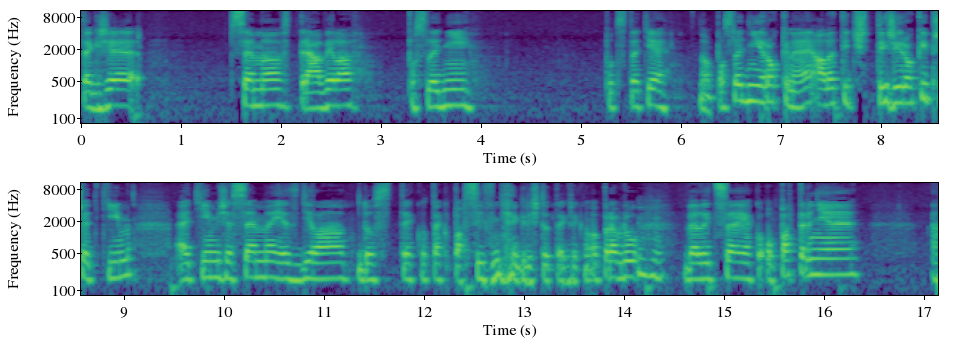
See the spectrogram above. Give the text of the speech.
Takže jsem trávila poslední v podstatě No, poslední rok ne, ale ty čtyři roky předtím, eh, tím, že jsem jezdila dost jako tak pasivně, když to tak řeknu. Opravdu mm-hmm. velice jako opatrně, a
